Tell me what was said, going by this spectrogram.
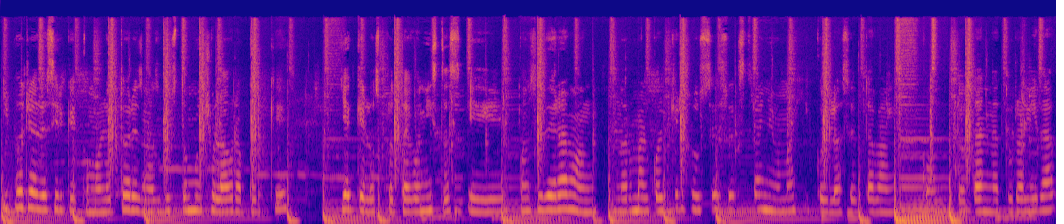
Y podría decir que como lectores nos gustó mucho la obra porque ya que los protagonistas eh, consideraban normal cualquier suceso extraño o mágico y lo aceptaban con total naturalidad,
